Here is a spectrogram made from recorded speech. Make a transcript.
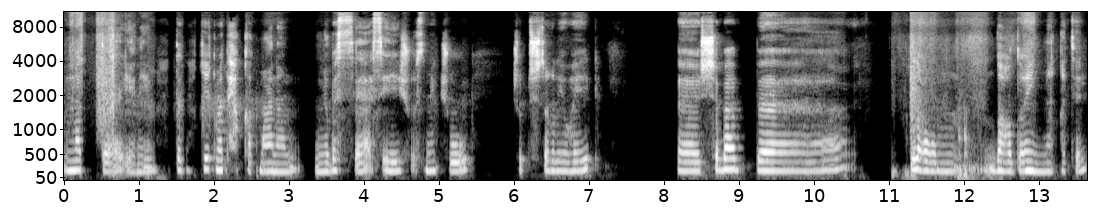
ما يعني حتى تحقيق ما تحقق معنا إنه بس أسئلة شو اسمك شو شو بتشتغلي وهيك الشباب طلعوا ضاضعين من القتل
